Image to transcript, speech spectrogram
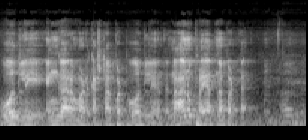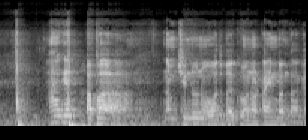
ಓದ್ಲಿ ಹೆಂಗಾರ ಮಾಡಿ ಕಷ್ಟಪಟ್ಟು ಓದ್ಲಿ ಅಂತ. ನಾನು ಪ್ರಯತ್ನ ಪಟ್ಟೆ. ಹಾಗೆ ಪಾಪ ನಮ್ಮ ಚಿನ್ನೂ ಓದಬೇಕು ಅನ್ನೋ ಟೈಮ್ ಬಂದಾಗ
